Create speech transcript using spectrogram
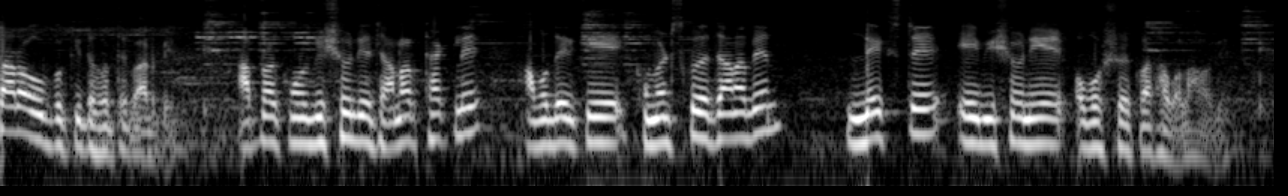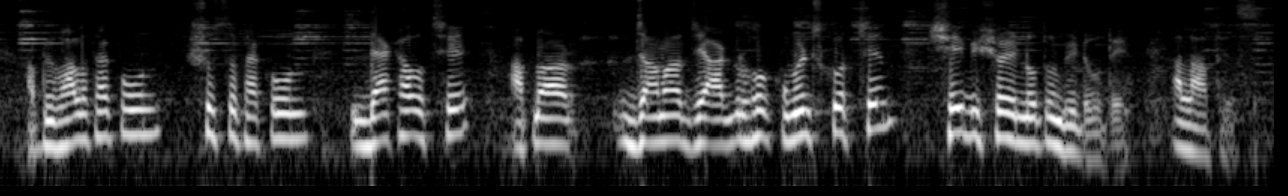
তারাও উপকৃত হতে পারবে। আপনার কোনো বিষয় নিয়ে জানার থাকলে আমাদেরকে কমেন্টস করে জানাবেন। নেক্সটে এই বিষয় নিয়ে অবশ্যই কথা বলা হবে। আপনি ভালো থাকুন, সুস্থ থাকুন। দেখা হচ্ছে আপনার জানার যে আগ্রহ কমেন্টস করছেন, সেই বিষয়ে নতুন ভিডিওতে। আল্লাহ হাফেজ।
